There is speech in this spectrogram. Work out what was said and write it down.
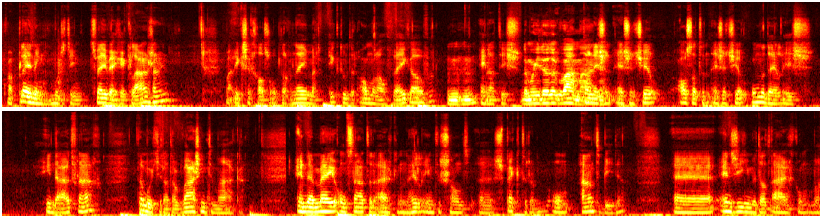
qua planning moet het in twee weken klaar zijn. Maar ik zeg als opdrachtnemer, ik doe er anderhalf week over. Mhm. En dat is, Dan moet je dat ook waarmaken. dan is een essentieel, als dat een essentieel onderdeel is in de uitvraag, dan moet je dat ook waar zien te maken. En daarmee ontstaat er eigenlijk een heel interessant eh, spectrum om aan te bieden. Eh, en zien we dat eigenlijk, om, eh,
